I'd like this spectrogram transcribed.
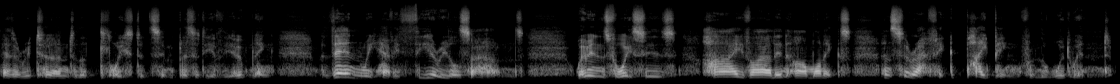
there's a return to the cloistered simplicity of the opening, but then we have ethereal sounds, women's voices, high violin harmonics, and seraphic piping from the woodwind.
